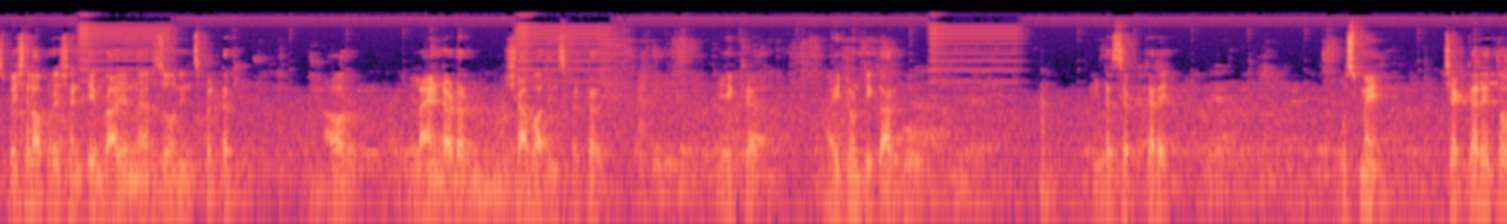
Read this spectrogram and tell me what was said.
special operation team Rajendra zone inspector और लैंड ऑर्डर शाबाद इंस्पेक्टर एक आई ट्वेंटी कार को इंटरसेप्ट करे उसमें चेक करें तो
